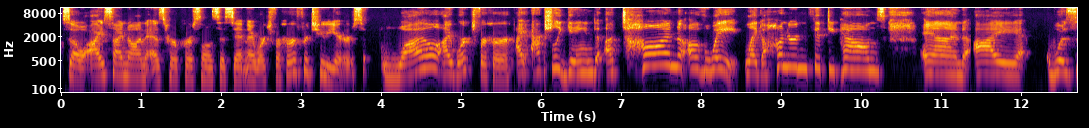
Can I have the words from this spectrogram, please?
So i signed on as her personal assistant and i worked for her for two years. While i worked for her i actually gained a ton of weight like 150 pounds and i was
